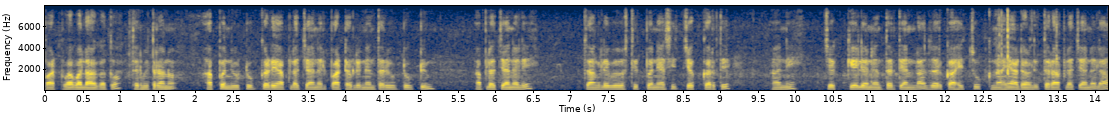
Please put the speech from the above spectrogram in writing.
पाठवावा लागतो. तर मित्रांनो आपण यूट्यूबकडे आपला चॅनल पाठवल्यानंतर यूट्यूब टीम आपला चॅनल हे चांगले व्यवस्थितपणे अशी चेक करते आणि चेक केल्यानंतर त्यांना जर काही चूक नाही आढळली तर आपला चॅनल हा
